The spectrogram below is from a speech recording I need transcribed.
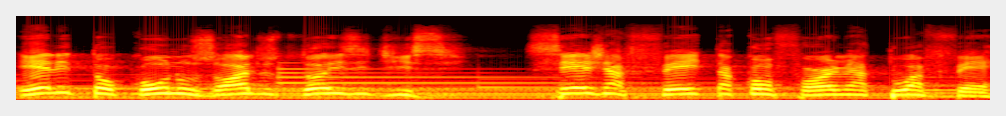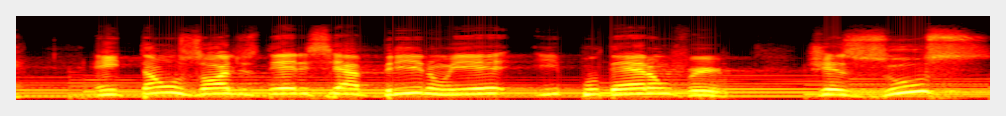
Ele tocou nos olhos dos dois e disse: Seja feita conforme a tua fé. Então os olhos deles se abriram e, e puderam ver. Jesus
